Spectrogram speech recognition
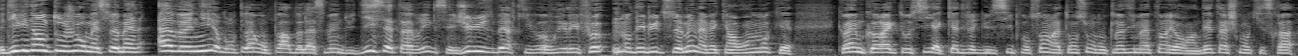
Dividende toujours, mes semaines à venir. Donc là, on part de la semaine du 17 avril. C'est Julius Baer qui va ouvrir les feux en début de semaine avec un rendement qui est quand même correct aussi à 4,6%. Attention, donc lundi matin, il y aura un détachement qui sera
